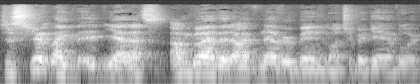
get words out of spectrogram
Just shit like yeah. That's I'm glad that I've never been much of a gambler,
